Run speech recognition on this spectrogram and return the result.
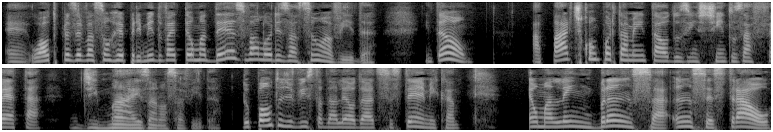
É, o autopreservação reprimido vai ter uma desvalorização à vida. Então, a parte comportamental dos instintos afeta demais a nossa vida. Do ponto de vista da lealdade sistêmica, é uma lembrança ancestral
